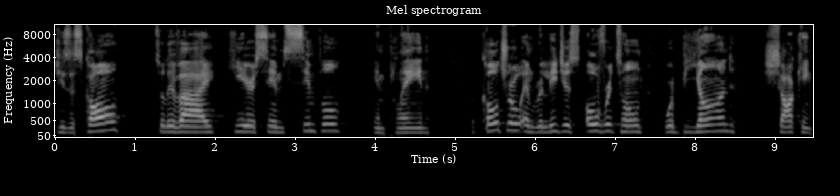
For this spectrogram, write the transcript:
Jesus' call to Levi here seems simple and plain, but cultural and religious overtone were beyond shocking.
